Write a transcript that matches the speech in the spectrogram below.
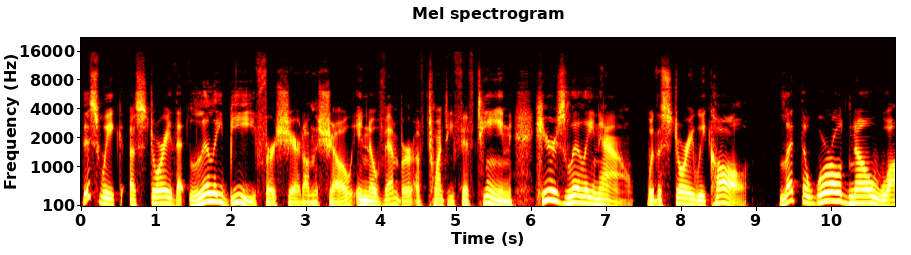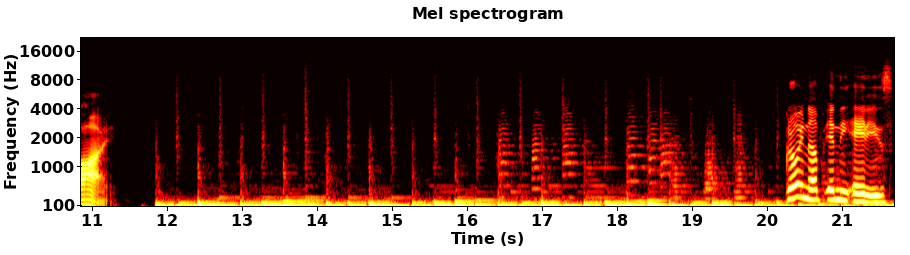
This week, a story that Lily B first shared on the show in November of 2015. Here's Lily now with a story we call Let the World Know Why. Growing up in the 80s,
